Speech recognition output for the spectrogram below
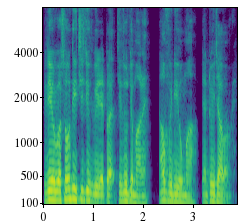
ဗီဒီယိုကိုဆုံးထိကြည့်ကြည့်ပေးတဲ့အတွက်ကျေးဇူးတင်ပါတယ်နောက်ဗီဒီယိုမှာပြန်တွေ့ကြပါမယ်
